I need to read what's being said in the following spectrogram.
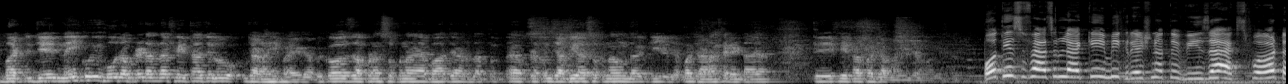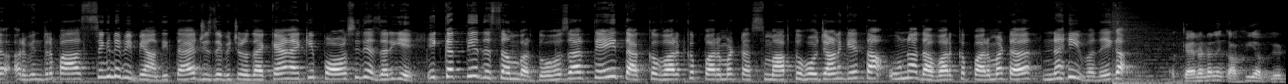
ਬਟ ਜੇ ਨਹੀਂ ਕੋਈ ਹੋਰ ਅਪਡੇਟ ਆਂਦਾ ਫਿਰ ਤਾਂ ਚਲੋ ਜਾਣਾ ਹੀ ਪਏਗਾ। ਬਿਕੋਜ਼ ਆਪਣਾ ਸੁਪਨਾ ਹੈ ਬਾਹਰ ਜਾਣ ਦਾ ਆਪਣਾ ਪੰਜਾਬੀ ਦਾ ਸੁਪਨਾ ਹੁੰਦਾ ਕਿ ਆਪਾਂ ਜਾਣਾ ਕੈਨੇਡਾ ਆ, ਤੇ ਫਿਰ ਤਾਂ ਆਪਾਂ ਜਾਣਾ ਹੀ ਜਾਵਾਂਗੇ। ਉਥੇ ਇਸ ਫੈਸਲੇ ਨੂੰ ਲੈ ਕੇ ਇਮੀਗ੍ਰੇਸ਼ਨ ਅਤੇ ਵੀਜ਼ਾ ਐਕਸਪਰਟ ਅਰਵਿੰਦਰਪਾਲ ਸਿੰਘ ਨੇ ਵੀ ਬਿਆਨ ਦਿੱਤਾ ਹੈ, ਜਿਸ ਦੇ ਵਿੱਚ ਉਹਨਾਂ ਦਾ ਕਹਿਣਾ ਹੈ ਕਿ ਪਾਲਿਸੀ ਦੇ ਜ਼ਰੀਏ 31 ਦਸੰਬਰ 2023 ਤੱਕ ਵਰਕ ਪਰਮਿਟ ਸਮਾਪਤ ਹੋ ਜਾਣਗੇ, ਤਾਂ ਉਹਨਾਂ ਦਾ ਵਰਕ ਪਰਮਿਟ ਨਹੀਂ ਵਧੇਗਾ। ਕੈਨੇਡਾ ਨੇ ਕਾਫੀ ਅਪਡੇਟ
